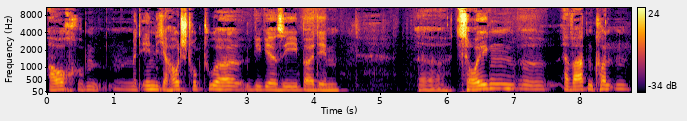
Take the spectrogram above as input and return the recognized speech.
auch mit ähnlicher Hautstruktur, wie wir sie bei dem äh, Zeugen äh, erwarten konnten.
